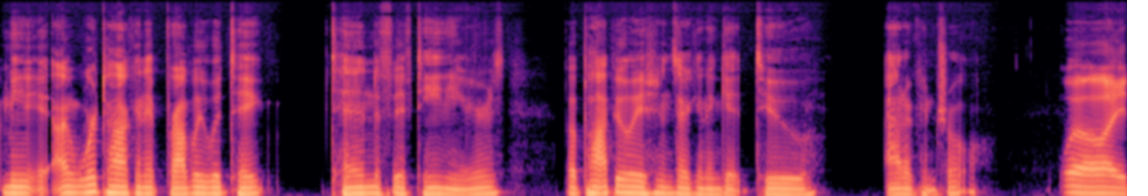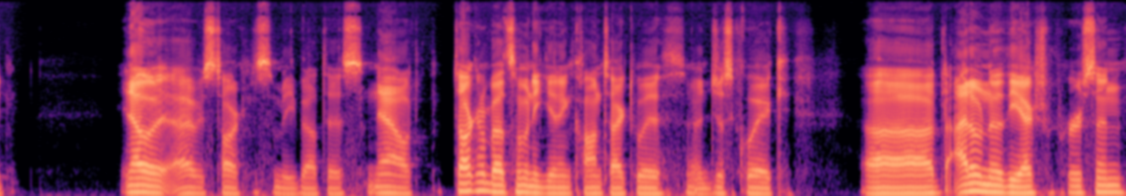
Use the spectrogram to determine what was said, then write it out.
I mean, I, we're talking it probably would take 10 to 15 years, but populations are going to get too out of control. Well, I, you know, I was talking to somebody about this. Now, talking about somebody getting in contact with, uh, just quick. Uh, I don't know the actual person.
